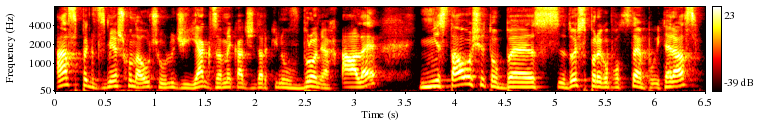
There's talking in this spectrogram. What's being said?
Aspekt zmierzchu nauczył ludzi, jak zamykać Darkinów w broniach, ale nie stało się to bez dość sporego podstępu. I teraz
